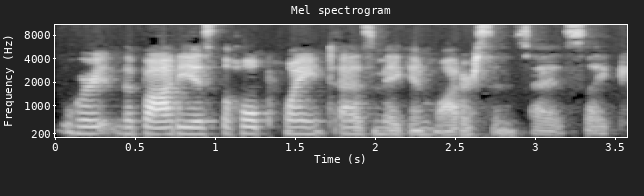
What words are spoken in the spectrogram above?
where the body is the whole point, as Meggan Watterson says, like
